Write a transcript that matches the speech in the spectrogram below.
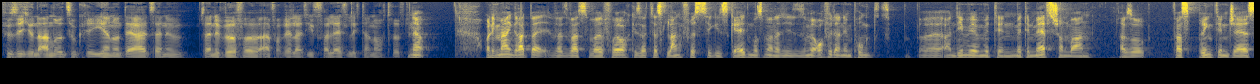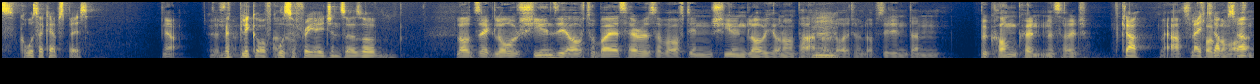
für sich und andere zu kreieren und der halt seine, seine Würfe einfach relativ verlässlich dann auch trifft. Ja. Und ich meine, gerade bei, was, was weil vorher auch gesagt hast, langfristiges Geld, muss man, sind wir auch wieder an dem Punkt, äh, an dem wir mit den, mit den Mavs schon waren. Also, was bringt den Jazz großer Cap Space? Ja. Mit stimmt. Blick auf große also, Free Agents. Also, laut Zach Lowe schielen sie auf Tobias Harris, aber auf den schielen, glaube ich, auch noch ein paar andere mhm. Leute. Und ob sie den dann bekommen könnten, ist halt klar, ja, vielleicht klappt es. Ja,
